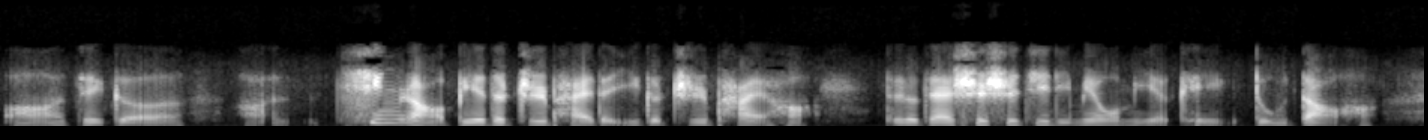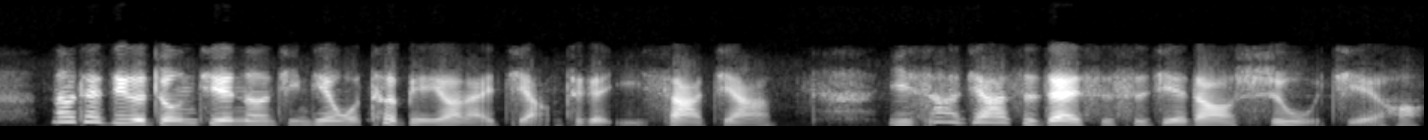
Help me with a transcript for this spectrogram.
啊这个啊侵扰别的支派的一个支派哈。这个在诗诗记里面我们也可以读到哈。那在这个中间呢，今天我特别要来讲这个以撒家。以撒家是在十四节到十五节哈。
